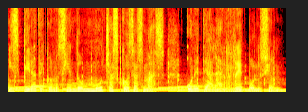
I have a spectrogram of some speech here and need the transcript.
Inspírate conociendo muchas cosas más. Únete a la Red Volución.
